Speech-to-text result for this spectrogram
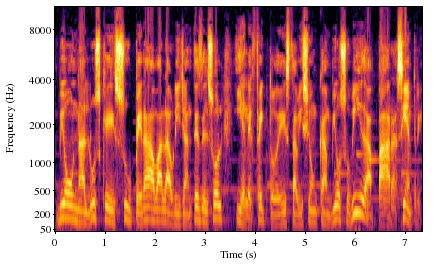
vio una luz que superaba la brillantez del sol y el efecto de esta visión cambió su vida para siempre.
